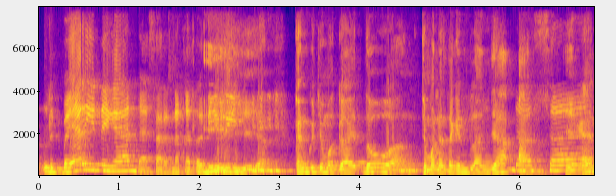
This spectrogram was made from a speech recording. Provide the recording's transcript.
lu dibayarin nih kan dasar anak atau diri. iya kan gue cuma guide doang cuma nentengin belanjaan Dasar. ya kan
